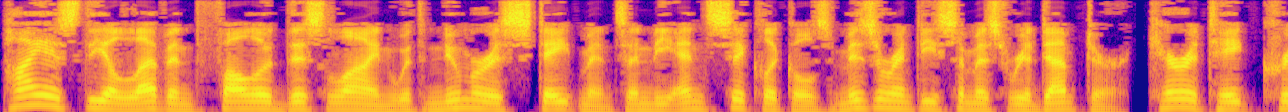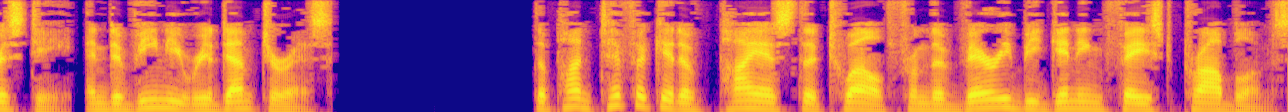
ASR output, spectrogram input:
Pius XI followed this line with numerous statements and the encyclicals Miserentissimus Redemptor, Caritate Christi, and Divini Redemptoris, the pontificate of Pius XII from the very beginning faced problems,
